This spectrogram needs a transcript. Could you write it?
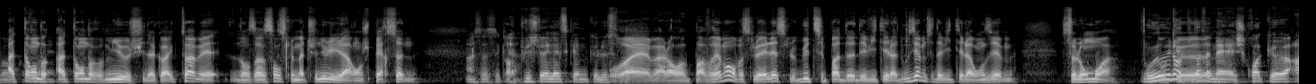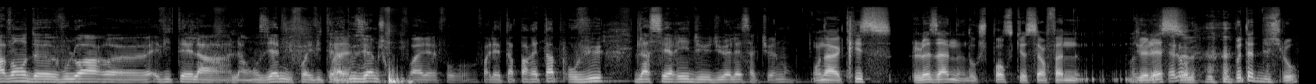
quand même attendre, attendre mieux, je suis d'accord avec toi, mais dans un sens, le match nul, il arrange personne. Ah, ça, clair. plus le LS quand même que le Sport. Ouais, mais alors pas vraiment, parce que le LS, le but, c'est pas d'éviter la 12e, c'est d'éviter la 11e, selon moi. Oui, oui, non, tout euh, à fait. Mais je crois qu'avant de vouloir euh, éviter la, la 11e, il faut éviter la Ouais. 12e. Je crois qu'il faut aller, faut- faut aller étape par étape au vu de la série du, du LS actuellement. On a Chris Lausanne, donc je pense que c'est un fan du LS, ou peut-être du slow.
